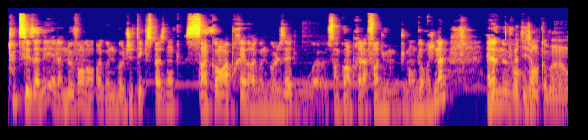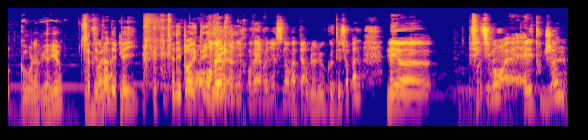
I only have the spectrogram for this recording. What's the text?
Toutes ces années, elle a 9 ans dans Dragon Ball GT, qui se passe donc 5 ans après Dragon Ball Z, ou euh, 5 ans après la fin du manga original. Elle a 9 Et ans. pas 10 ans, comme, euh, comme on l'a vu ailleurs. Ça dépend Voilà. des pays. Ça dépend des pays. on va y revenir, on va y revenir, sinon on va perdre le, le côté sur Pan. Mais euh, effectivement, elle est toute jeune.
